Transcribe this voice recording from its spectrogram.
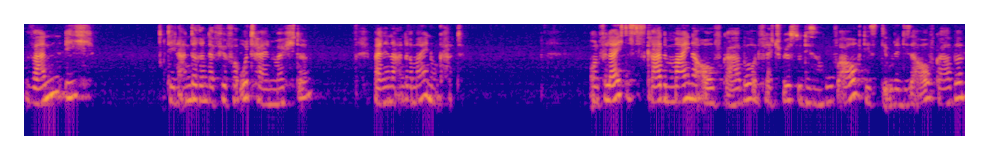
wann ich den anderen dafür verurteilen möchte, weil er eine andere Meinung hat. Und vielleicht ist es gerade meine Aufgabe, und vielleicht spürst du diesen Ruf auch, diese, oder diese Aufgabe,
